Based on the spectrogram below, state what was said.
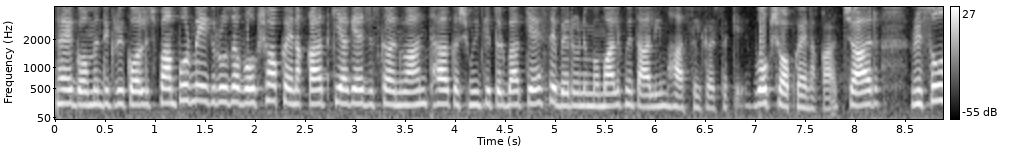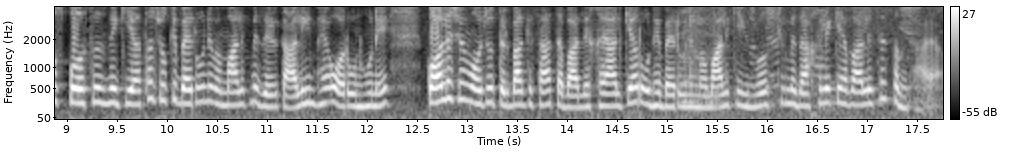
है। गवर्नमेंट डिग्री कॉलेज पामपुर में एक रोज़ा वर्कशॉप का इनका किया गया, जिसका अनुमान था कश्मीर के तलबा कैसे बैरून ममालिक में तालीम हासिल कर सके। वर्कशॉप का इनका चार रिसोर्स पर्सन ने किया था, जो कि बैरून ममालिक में जेर तालीम है, और उन्होंने कॉलेज में मौजूद तलबा के साथ तबादले ख्याल किया, और उन्हें बैरून ममालिक की यूनिवर्सिटी में दाखिले के हवाले से समझाया.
